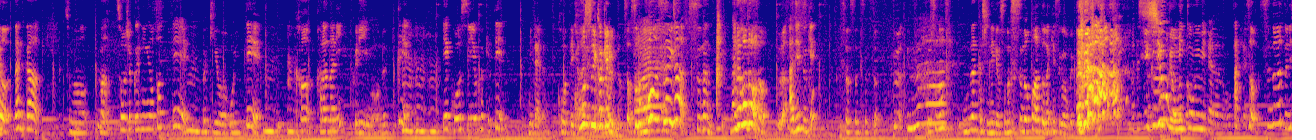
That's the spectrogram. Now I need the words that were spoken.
そうなんかその、まあ、装飾品を取ってうん。武器を置いてか体にクリームを塗って、で香水をかけてみたいな工程があ香水かけるんだ。そうその香水が酢なんですよ。なるほど。味付け？そうそうそうそう。うんうでそわのなんかしないけどその酢のパートだけすごい覚えてる。私塩揉み込むみたいなのをあそう。酢の後に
